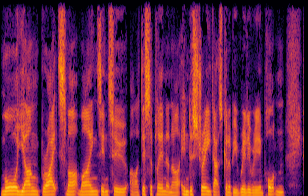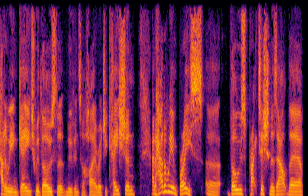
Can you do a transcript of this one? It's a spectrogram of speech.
more young, bright, smart minds into our discipline and our industry? That's going to be really really important. How do we engage with those that move into higher education, and how do we embrace uh, those practitioners out there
